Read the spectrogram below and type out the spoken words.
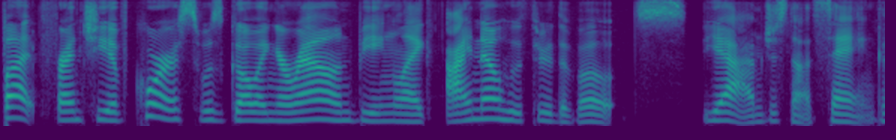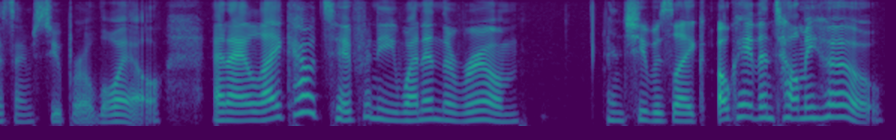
But Frenchie, of course, was going around being like, I know who threw the votes. Yeah, I'm just not saying because I'm super loyal. And I like how Tiffany went in the room and she was like, okay, then tell me who.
